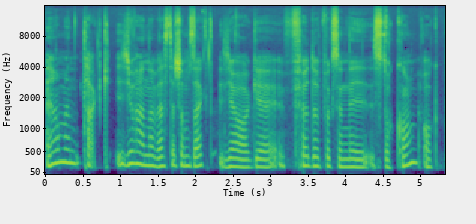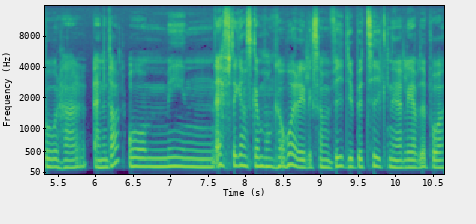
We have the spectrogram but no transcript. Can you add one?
Ja men tack. Johanna Wester som sagt. Jag är född och uppvuxen i Stockholm och bor här än idag. Och min, efter ganska många år i liksom videobutik när jag levde på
